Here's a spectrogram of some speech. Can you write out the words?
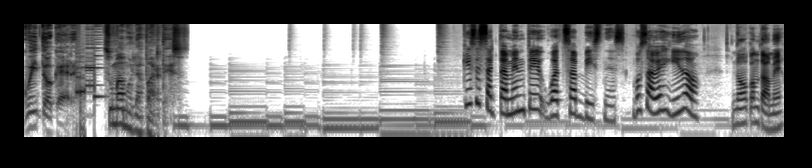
WeToker. Sumamos las partes. ¿Qué es exactamente WhatsApp Business? ¿Vos sabés, Guido? No, contame.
